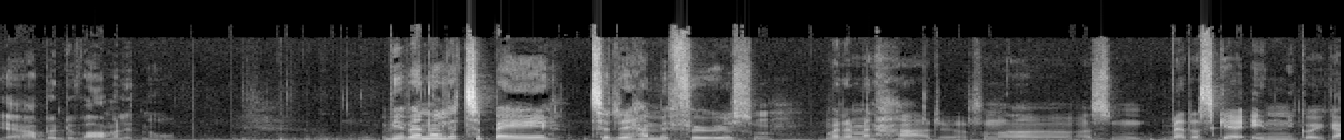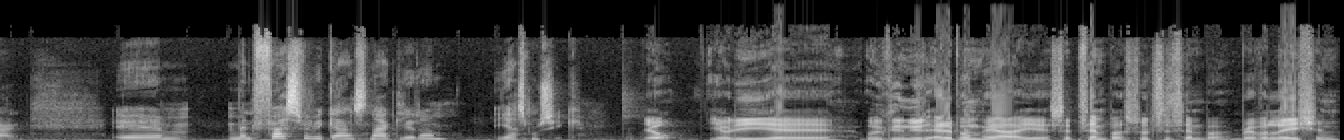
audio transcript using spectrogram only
Jeg har begyndt at varme lidt mere op. Vi vender lidt tilbage til det her med følelsen. Hvordan man har det og sådan noget, og sådan, hvad der sker, inden I går i gang. Øhm, men først vil vi gerne snakke lidt om jeres musik. Jo, jeg har lige øh, udgivet et nyt album her i september, slut september, Revelation.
